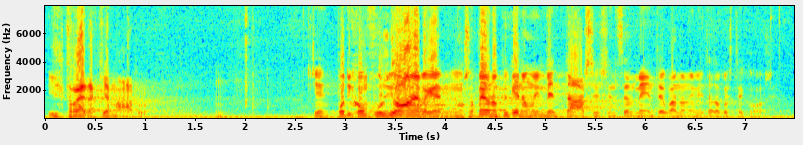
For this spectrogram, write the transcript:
il thread a chiamarlo c'è un po' di confusione perché non sapevano più che nome inventarsi essenzialmente quando hanno inventato queste cose.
